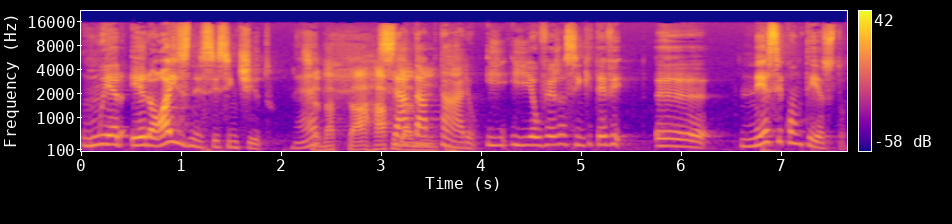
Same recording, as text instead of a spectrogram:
um her heróis nesse sentido. Né? Se adaptar rapidamente. Se adaptaram. E, e eu vejo assim que teve, uh, nesse contexto,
